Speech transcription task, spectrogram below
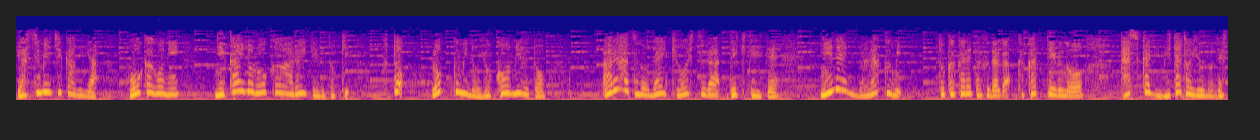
休み時間や放課後に2階の廊下を歩いている時ふと6組の横を見るとあるはずのない教室ができていて2年7組と書かれた札がかかっているのを確かに見たというのです。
